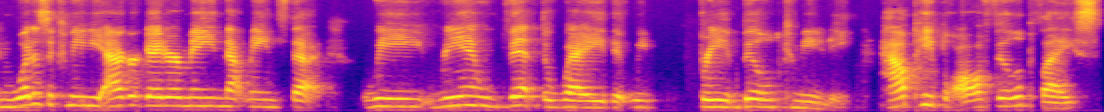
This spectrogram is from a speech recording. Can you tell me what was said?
And what does a community aggregator mean? That means that we reinvent the way that we build community how people all feel a place,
